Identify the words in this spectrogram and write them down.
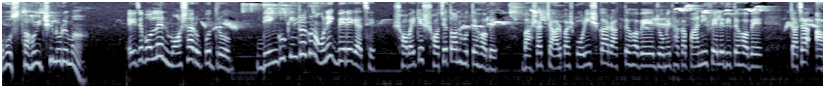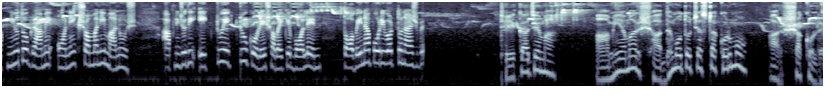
অবস্থা হয়েছিল রে মা। এই যে বললেন মশার উপদ্রব ডেঙ্গু কিন্তু এখন অনেক বেড়ে গেছে। সবাইকে সচেতন হতে হবে। বাসার চারপাশ পরিষ্কার রাখতে হবে জমে থাকা পানি ফেলে দিতে হবে। চাচা আপনিও তো গ্রামে অনেক সম্মানী মানুষ। আপনি যদি একটু একটু করে সবাইকে বলেন তবে না পরিবর্তন আসবে। ঠিক আছে মা। আমি আমার সাধ্যমতো চেষ্টা করব আর সকলে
